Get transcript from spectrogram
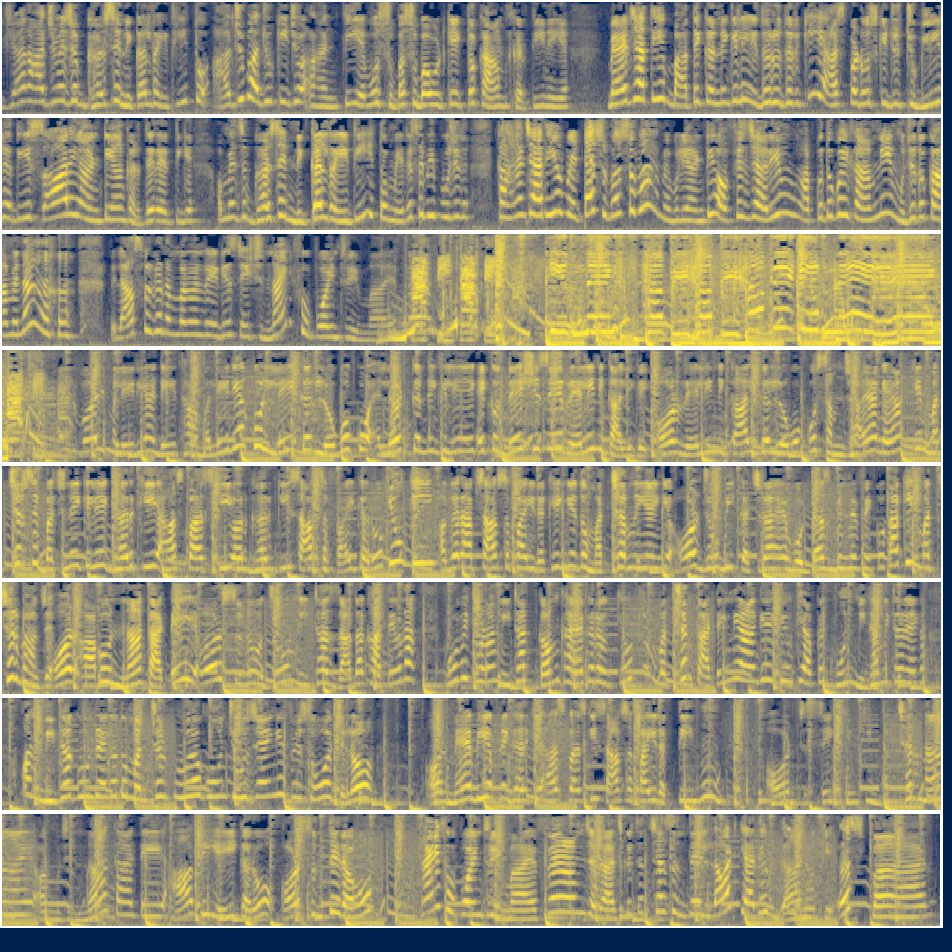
यार आज मैं जब घर से निकल रही थी तो आजू बाजू की जो आंटी है वो सुबह सुबह उठ के एक तो काम करती नहीं है। बैठ जाती है बातें करने के लिए इधर उधर की आस पड़ोस की जो चुगली रहती है सारी आंटियाँ करते रहती है। और मैं जब घर से निकल रही थी तो मेरे से भी पूछे कहाँ जा रही हो बेटा सुबह सुबह मैं बोली आंटी ऑफ़िस जा रही हूँ। आपको तो कोई काम नहीं है मुझे तो काम है ना। बिलासपुर का number one radio station nine four point three my day था। मलेरिया को लेकर लोगों को अलर्ट करने के लिए एक उद्देश्य से रैली निकाली गई और रैली निकाल कर लोगों को समझाया गया कि मच्छर से बचने के लिए घर की आसपास की और घर की साफ़ सफ़ाई करो, क्योंकि अगर आप साफ़ सफ़ाई रखेंगे तो मच्छर नहीं आएँगे और जो भी कचरा है वो डस्टबिन में फेंको ताकि मच्छर भाग जाए। और आपको ना काटे और सुनो, जो मीठा ज़्यादा खाते हो ना, वो भी थोड़ा मीठा कम खाया करो, क्योंकि मच्छर काटेंगे आगे, क्योंकि आपका खून मीठा मीठा रहेगा। और मीठा खून रहेगा तो मच्छर पूरा खून चूस जाएँगे। फिर सोच लो। और मैं भी अपने घर के आसपास की साफ़ सफ़ाई रखती हूँ। और जिससे क्योंकि मच्छर ना आए और मुझे ना काटे, आप भी यही करो और सुनते रहो। 94.3 माय फ़िल्म जब आज कुछ अच्छा सुनते लौट के आते गानों के उस पर।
